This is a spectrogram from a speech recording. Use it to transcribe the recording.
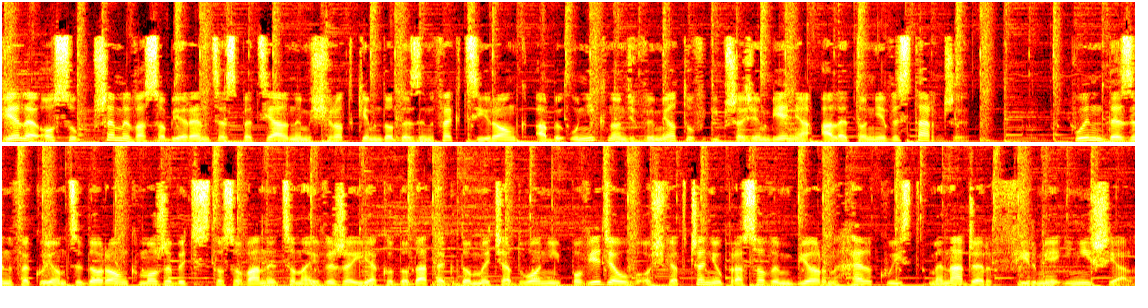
Wiele osób przemywa sobie ręce specjalnym środkiem do dezynfekcji rąk, aby uniknąć wymiotów i przeziębienia, ale to nie wystarczy. Płyn dezynfekujący do rąk może być stosowany co najwyżej jako dodatek do mycia dłoni, powiedział w oświadczeniu prasowym Bjorn Hellquist, menadżer w firmie Initial.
